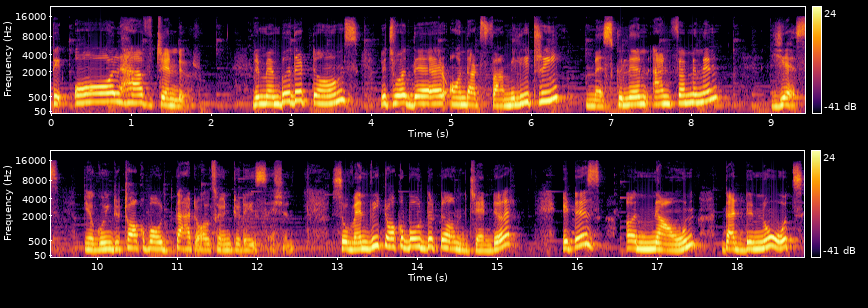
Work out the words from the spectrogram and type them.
They all have gender. Remember the terms which were there on that family tree? masculine and feminine? Yes, we are going to talk about that also in today's session. So, when we talk about the term gender, it is a noun that denotes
